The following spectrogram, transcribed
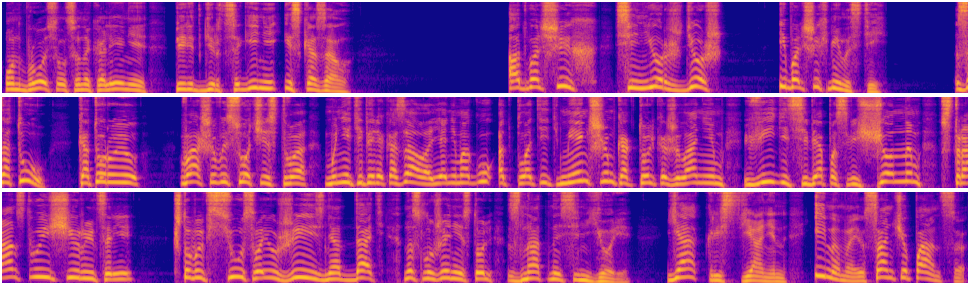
он бросился на колени перед герцогиней и сказал, «От больших, сеньор, ждешь и больших милостей. За ту, которую ваше высочество мне теперь оказало, я не могу отплатить меньшим, как только желанием видеть себя посвященным в странствующие рыцари, чтобы всю свою жизнь отдать на служение столь знатной сеньоре. Я крестьянин, имя мое Санчо Пансо,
